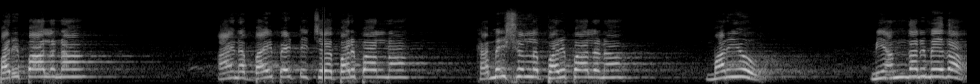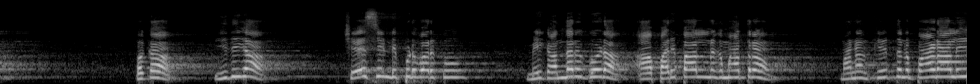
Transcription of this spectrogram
పరిపాలన ఆయన భయపెట్టించే పరిపాలన కమిషన్ల పరిపాలన మరియు మీ అందరి మీద ఒక ఇదిగా చేసిండి ఇప్పటి వరకు మీకు అందరికి కూడా ఆ పరిపాలనకు మాత్రం మనం కీర్తన పాడాలి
